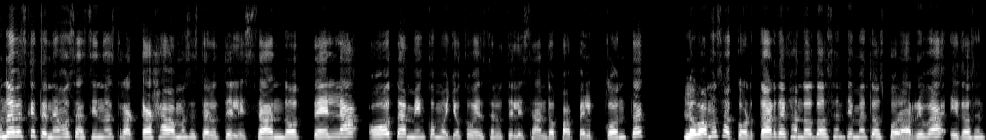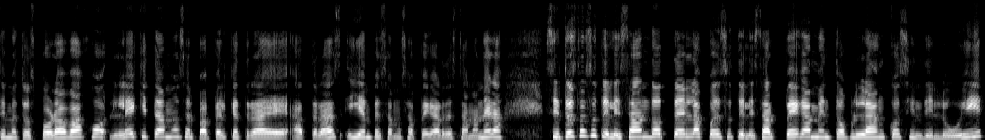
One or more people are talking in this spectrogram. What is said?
Una vez que tenemos así nuestra caja, vamos a estar utilizando tela o también como yo que voy a estar utilizando papel contact. Lo vamos a cortar dejando 2 centímetros por arriba y 2 centímetros por abajo. Le quitamos el papel que trae atrás y empezamos a pegar de esta manera. Si tú estás utilizando tela, puedes utilizar pegamento blanco sin diluir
